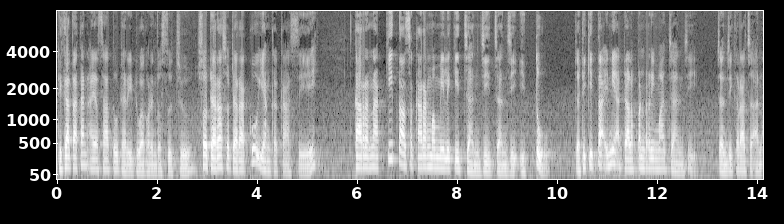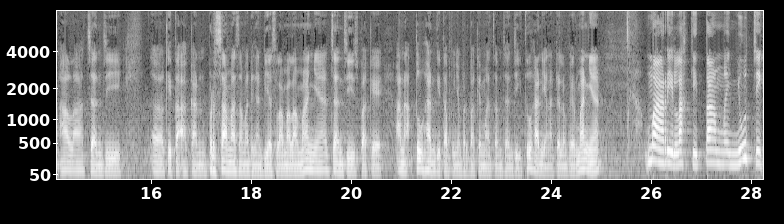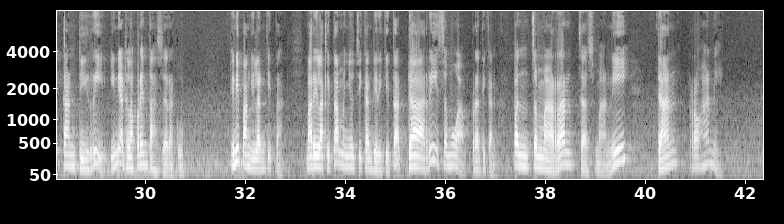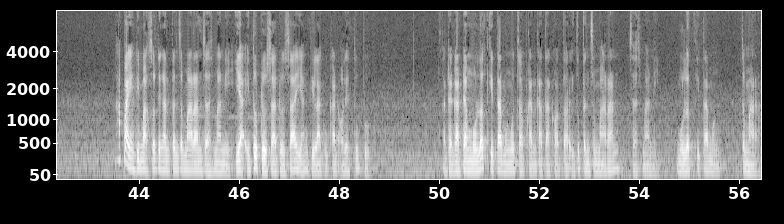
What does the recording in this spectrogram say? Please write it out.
Dikatakan ayat 1 dari 2 Korintus 7, Saudara-saudaraku yang kekasih, karena kita sekarang memiliki janji-janji itu, jadi kita ini adalah penerima janji, janji kerajaan Allah, janji uh, kita akan bersama-sama dengan Dia selama-lamanya, janji sebagai anak Tuhan kita punya berbagai macam janji Tuhan yang ada dalam firman-Nya. Marilah kita menyucikan diri. Ini adalah perintah, saudaraku. Ini panggilan kita. Marilah kita menyucikan diri kita dari semua, perhatikan, pencemaran jasmani, dan rohani. Apa yang dimaksud dengan pencemaran jasmani? Yaitu dosa-dosa yang dilakukan oleh tubuh. Kadang-kadang mulut kita mengucapkan kata kotor, itu pencemaran jasmani. Mulut kita mencemar.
